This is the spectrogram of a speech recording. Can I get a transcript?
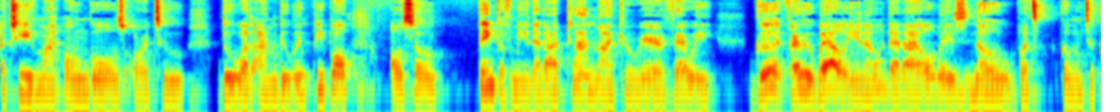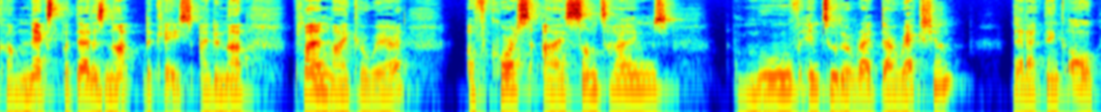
achieve my own goals or to do what I'm doing. People also think of me that I plan my career very good, very well, you know, that I always know what's going to come next, but that is not the case. I do not plan my career. Of course, I sometimes move into the right direction, that I think, oh,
